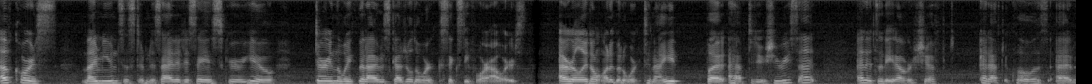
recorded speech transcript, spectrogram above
Of course, my immune system decided to say screw you during the week that I'm scheduled to work 64 hours. I really don't want to go to work tonight, but I have to do shoe reset, and it's an 8 hour shift, and I have to close, and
